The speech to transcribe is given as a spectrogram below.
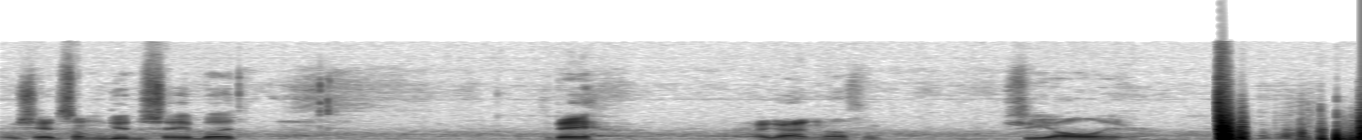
I wish I had something good to say, but today I got nothing. See y'all later.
